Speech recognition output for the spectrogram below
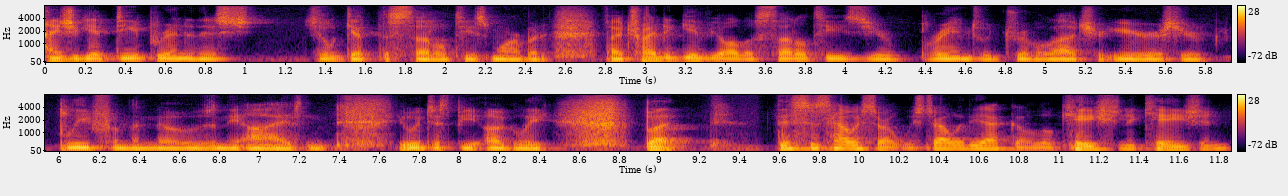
As you get deeper into this, you'll get the subtleties more. But if I tried to give you all the subtleties, your brains would dribble out your ears, your bleed from the nose and the eyes, and it would just be ugly. But this is how we start. We start with the echo, location, occasion,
